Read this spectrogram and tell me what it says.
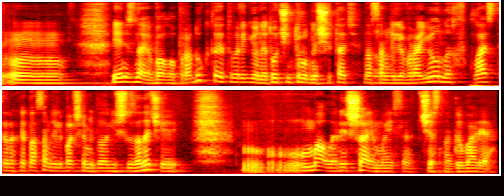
я не знаю, валового продукта этого региона. Это очень трудно считать, на самом деле, в районах, в кластерах. Это, на самом деле, большая методологическая задача, мало решаемая, если честно говоря.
